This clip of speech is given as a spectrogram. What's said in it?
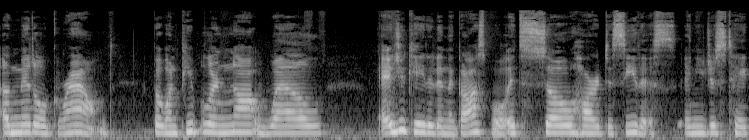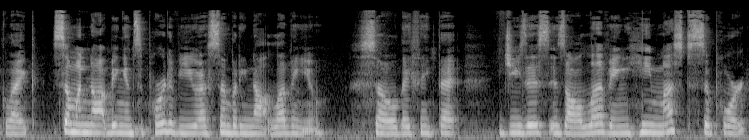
a middle ground. But when people are not well educated in the gospel, it's so hard to see this. And you just take like someone not being in support of you as somebody not loving you. So they think that Jesus is all loving, he must support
